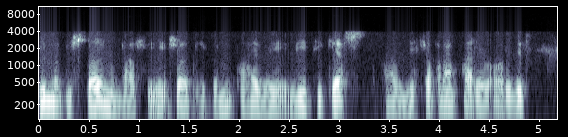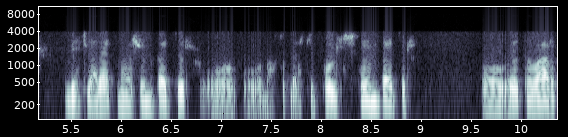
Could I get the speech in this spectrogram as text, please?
tímabil stöðnunar í Sovjetríkunum það hefði lítið gerst, það hefði litla framfærir orðir, litla refnaðsumbætur og, og náttúrulega ekki pólskumbætur og þetta var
